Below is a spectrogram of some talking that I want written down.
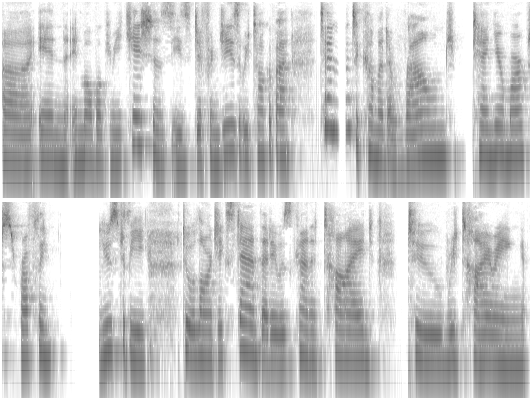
uh, in in mobile communications, these different Gs that we talk about, tend to come at around 10 year marks, roughly. Used to be to a large extent that it was kind of tied to retiring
